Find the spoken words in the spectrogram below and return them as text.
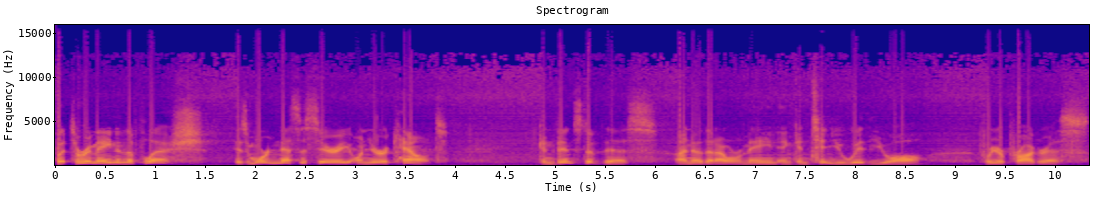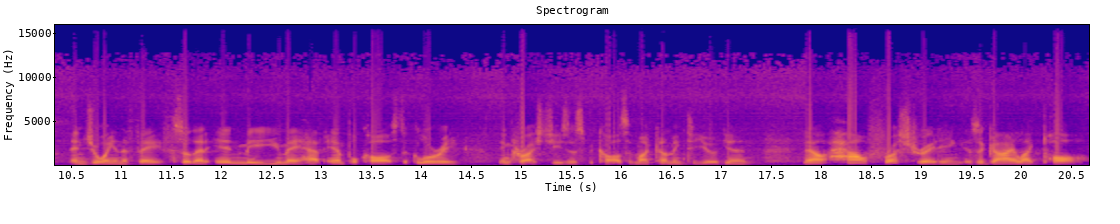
But to remain in the flesh is more necessary on your account. Convinced of this, I know that I will remain and continue with you all for your progress and joy in the faith, so that in me you may have ample cause to glory in Christ Jesus because of my coming to you again. Now, how frustrating is a guy like Paul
